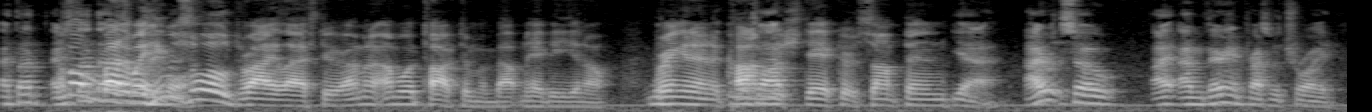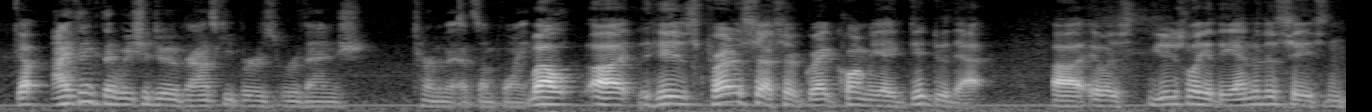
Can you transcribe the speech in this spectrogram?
I thought. I just over- thought that by was the way, really he cool. was a little dry last year. I'm gonna I'm gonna talk to him about maybe you know bringing in a comedy talk- shtick or something. Yeah, I so I, I'm very impressed with Troy. Yep. I think that we should do a groundskeepers revenge tournament at some point. Well, uh, his predecessor, Greg Cormier, did do that. Uh, it was usually at the end of the season,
